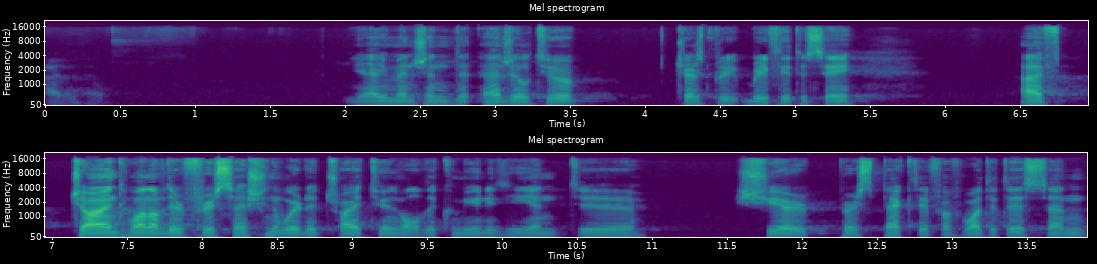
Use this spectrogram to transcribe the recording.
I don't know. Yeah, you mentioned Agile 2 just br- briefly to say, I've joined one of their first sessions where they tried to involve the community and to share perspective of what it is. And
